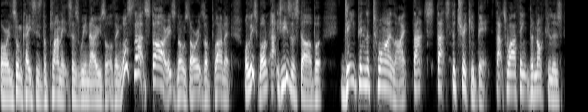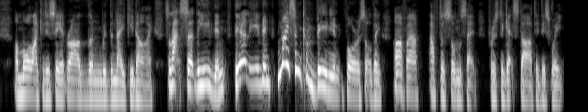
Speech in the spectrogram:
or in some cases, the planets, as we know, sort of thing. What's that star? It's no star, it's a planet. Well, this one actually is a star, but deep in the twilight, that's, that's the tricky bit. That's why I think binoculars are more likely to see it rather than with the naked eye. So that's uh, the evening, the early evening, nice and convenient for us sort of thing, half hour after sunset for us to get started this week.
